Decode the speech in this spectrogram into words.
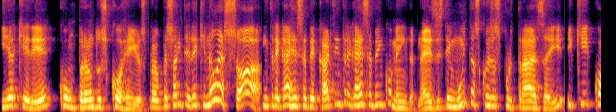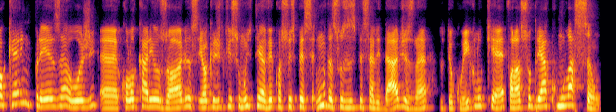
ia querer comprando os Correios? Para o pessoal entender que não é só entregar e receber carta entregar e receber encomenda, né? Existem muitas coisas por trás aí e que qualquer empresa hoje é, colocaria os olhos, e eu acredito que isso muito tem a ver com a sua uma das suas especialidades, né, do teu currículo, que é falar sobre acumulação.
